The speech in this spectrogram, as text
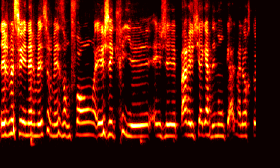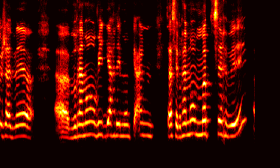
et je me suis énervée sur mes enfants et j'ai crié et j'ai pas réussi à garder mon calme alors que j'avais euh, euh, vraiment envie de garder mon calme. Ça, c'est vraiment m'observer. Euh,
